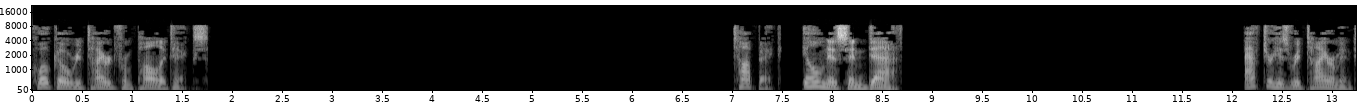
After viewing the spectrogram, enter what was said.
Cuoco retired from politics. Illness and death After his retirement,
